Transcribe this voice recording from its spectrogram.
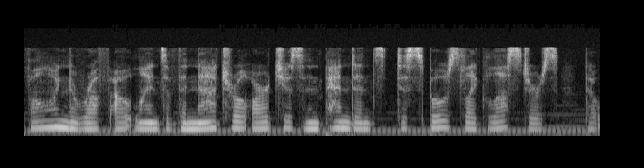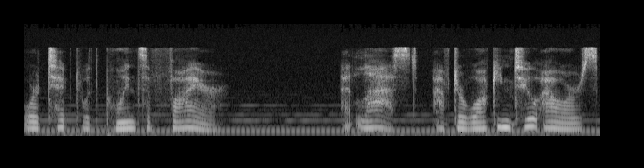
following the rough outlines of the natural arches and pendants disposed like lustres that were tipped with points of fire. At last, after walking two hours,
